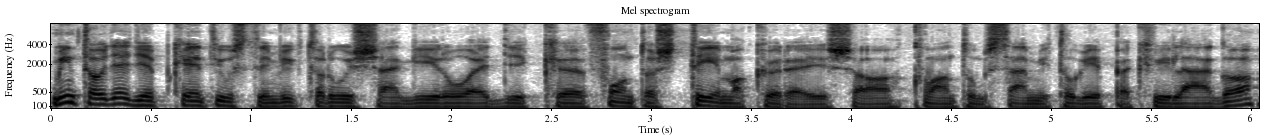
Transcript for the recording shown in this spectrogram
mint ahogy egyébként Justin Viktor újságíró egyik fontos témaköre is a kvantum számítógépek világa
